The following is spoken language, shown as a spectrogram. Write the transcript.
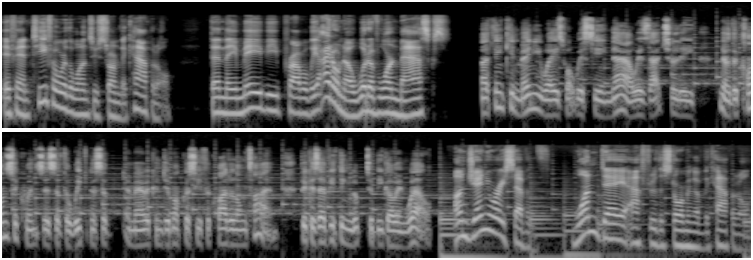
If Antifa were the ones who stormed the Capitol, then they maybe probably, I don't know, would have worn masks. I think in many ways what we're seeing now is actually, you know, the consequences of the weakness of American democracy for quite a long time because everything looked to be going well. On January 7th, one day after the storming of the Capitol,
